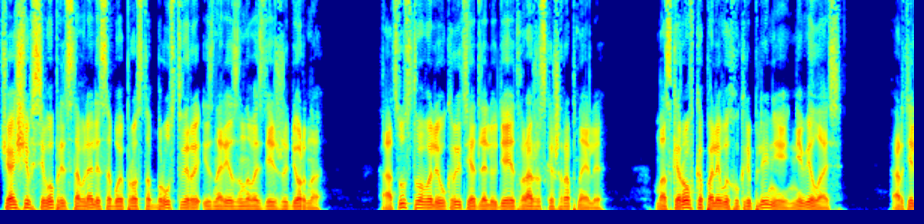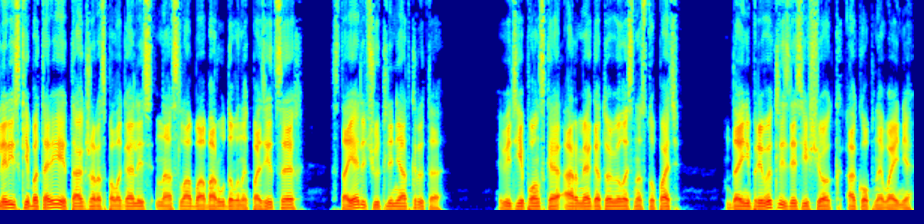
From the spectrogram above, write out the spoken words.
чаще всего представляли собой просто брустверы из нарезанного здесь же дерна. Отсутствовали укрытия для людей от вражеской шрапнели. Маскировка полевых укреплений не велась. Артиллерийские батареи также располагались на слабо оборудованных позициях, стояли чуть ли не открыто. Ведь японская армия готовилась наступать, да и не привыкли здесь еще к окопной войне.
